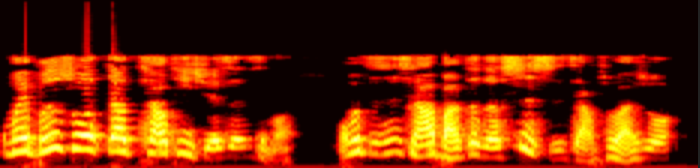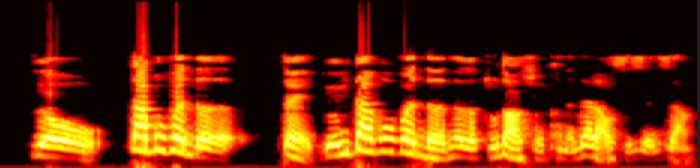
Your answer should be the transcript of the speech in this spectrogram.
我们也不是说要挑剔学生什么，我们只是想要把这个事实讲出来说，有大部分的对，有一大部分的那个主导权可能在老师身上，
